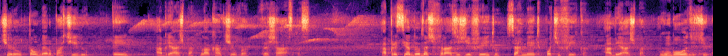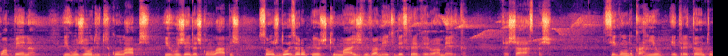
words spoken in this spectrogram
tirou tão belo partido em, abre aspas, La Cativa, fecha aspas. Apreciador das frases de efeito, Sarmento pontifica abre aspas, Rumboldt com a pena e Runjoldt com lápis e Rugendas com lápis são os dois europeus que mais vivamente descreveram a América. Fecha aspas. Segundo Carril, entretanto,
